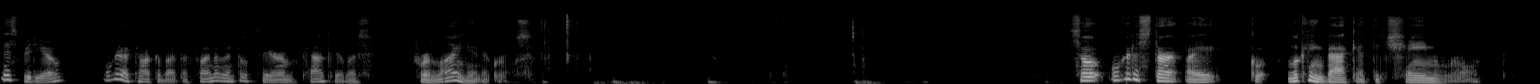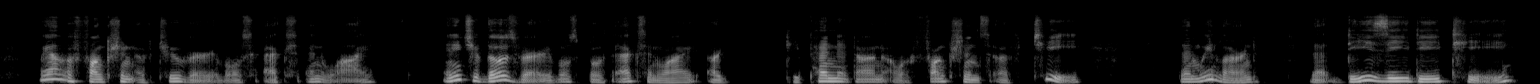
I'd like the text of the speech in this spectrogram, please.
In this video, we're going to talk about the fundamental theorem of calculus for line integrals. So we're going to start by looking back at the chain rule. We have a function of two variables, x and y, and each of those variables, both x and y, are dependent on our functions of t, then we learned that dz dt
